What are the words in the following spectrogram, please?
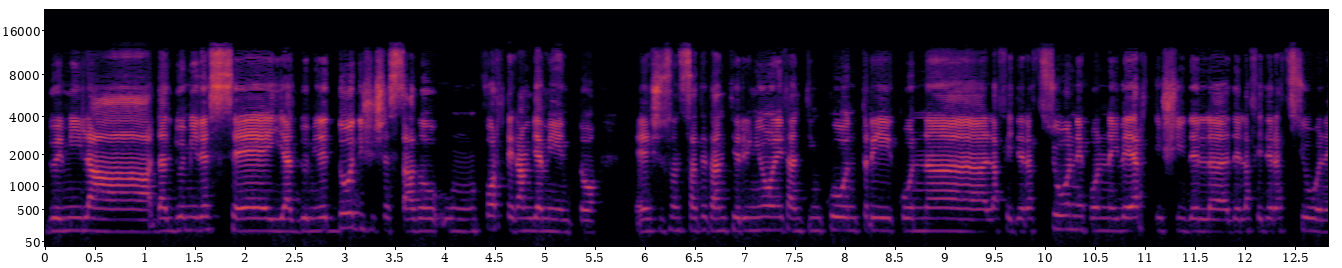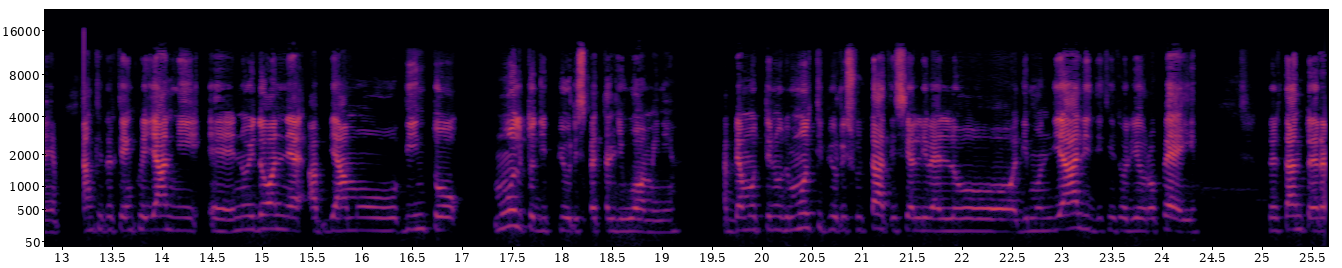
2000, dal 2006 al 2012 c'è stato un forte cambiamento. Eh, ci sono state tante riunioni, tanti incontri con uh, la federazione, con i vertici del, della federazione, anche perché in quegli anni eh, noi donne abbiamo vinto molto di più rispetto agli uomini. Abbiamo ottenuto molti più risultati sia a livello di mondiali, di titoli europei pertanto era,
